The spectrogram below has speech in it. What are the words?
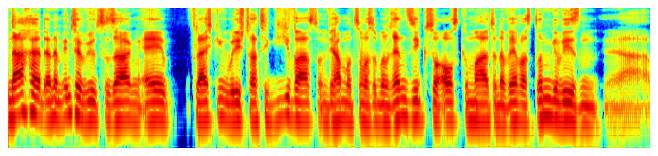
nachher in einem Interview zu sagen, ey, vielleicht ging über die Strategie was und wir haben uns noch was über den Rennsieg so ausgemalt und da wäre was drin gewesen. Ja,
